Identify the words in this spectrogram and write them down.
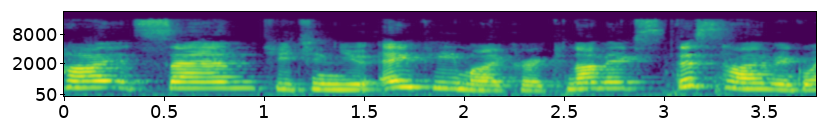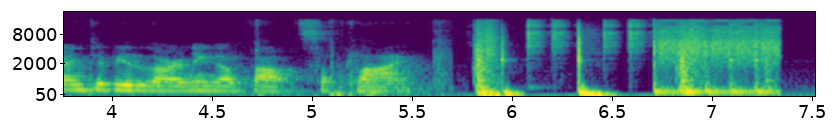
Hi, it's Sam teaching you AP Microeconomics. This time we're going to be learning about supply.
